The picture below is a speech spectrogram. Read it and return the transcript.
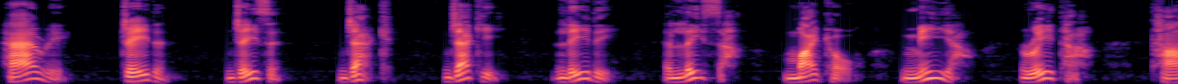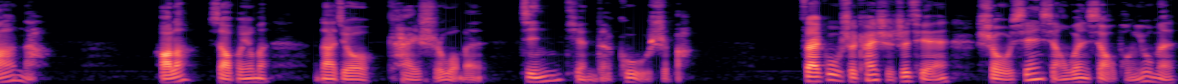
Harry, Jaden, Jason, Jack, Jackie, Lily, Lisa, Michael, Mia, Rita, Tana。好了，小朋友们，那就开始我们今天的故事吧。在故事开始之前，首先想问小朋友们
